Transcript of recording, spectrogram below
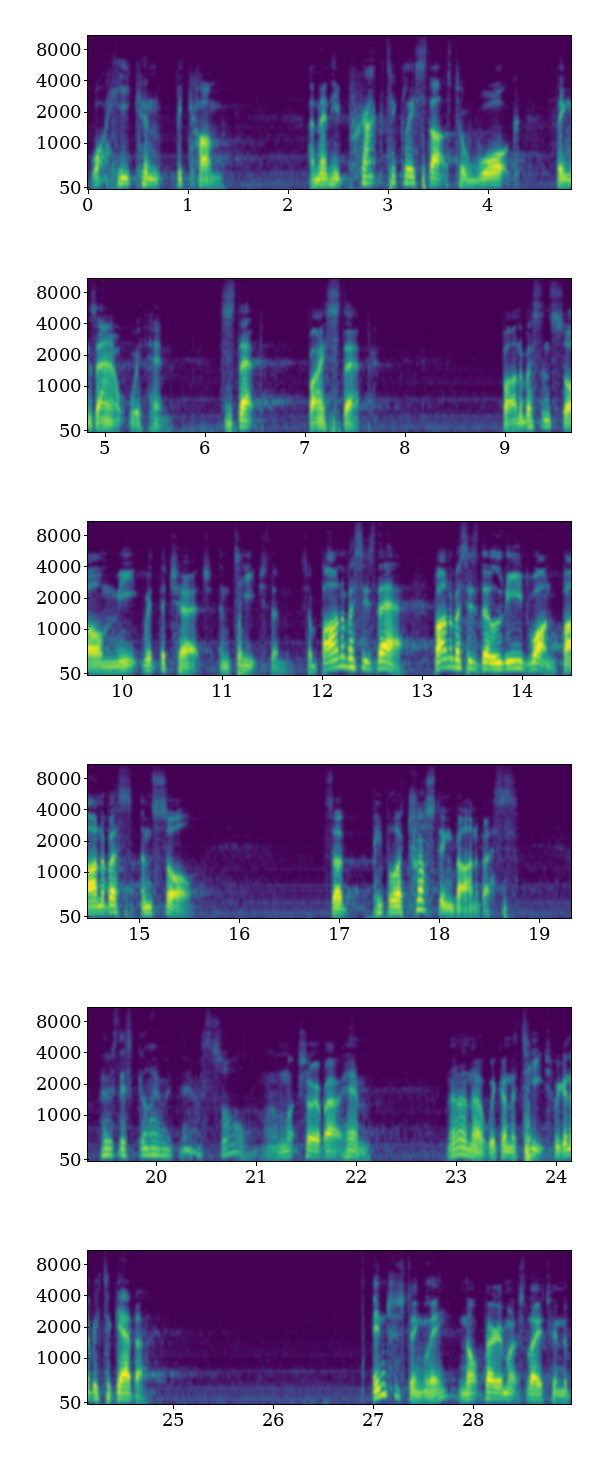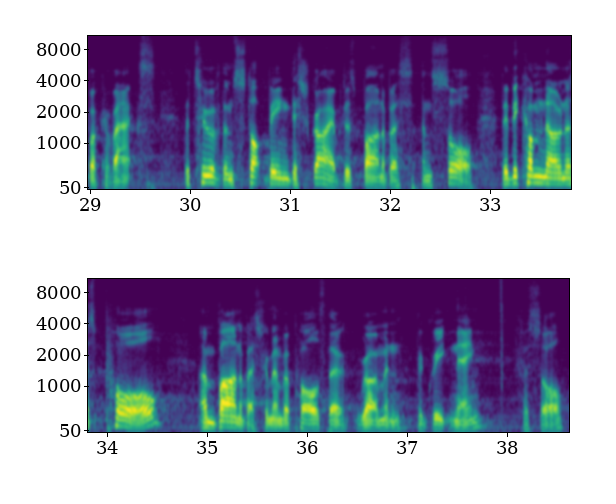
what he can become. And then he practically starts to walk things out with him, step by step. Barnabas and Saul meet with the church and teach them. So Barnabas is there. Barnabas is the lead one, Barnabas and Saul. So people are trusting Barnabas. Who's this guy with uh, Saul? I'm not sure about him. No, no, no. We're going to teach. We're going to be together. Interestingly, not very much later in the book of Acts, the two of them stop being described as Barnabas and Saul. They become known as Paul and Barnabas. Remember, Paul's the Roman, the Greek name for Saul.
